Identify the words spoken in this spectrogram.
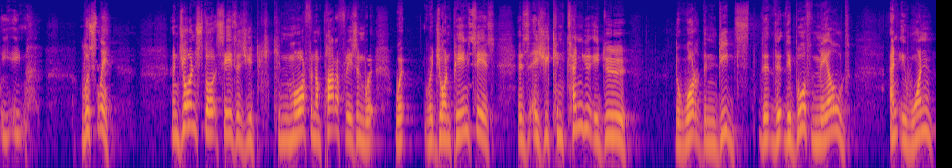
he, he, loosely. And John Stott says, as you can morph, and I'm paraphrasing what, what, what John Payne says, is as you continue to do the word and deeds, they, they, they both meld into one,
